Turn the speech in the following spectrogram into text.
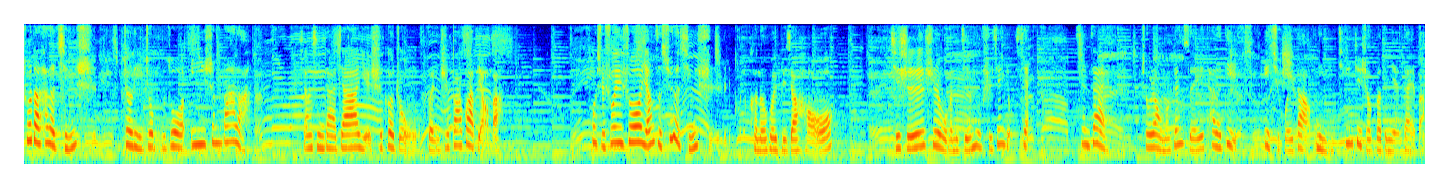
说到他的情史，这里就不做一一深扒了，相信大家也是各种本质八卦表吧。或许说一说杨子胥的情史可能会比较好哦。其实是我们的节目时间有限，现在。就让我们跟随他的 diss，一起回到你听这首歌的年代吧。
